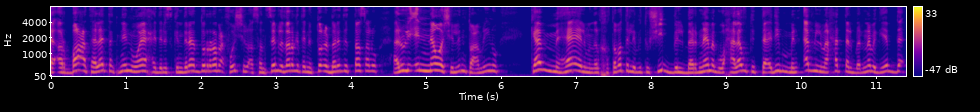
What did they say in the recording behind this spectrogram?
4 3 2 1 الإسكندرية الدور الرابع في وش الأسانسير لدرجة إن بتوع البريد اتصلوا قالوا لي إيه النوش اللي أنتوا عاملينه؟ كم هائل من الخطابات اللي بتشيد بالبرنامج وحلاوة التقديم من قبل ما حتى البرنامج يبدأ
